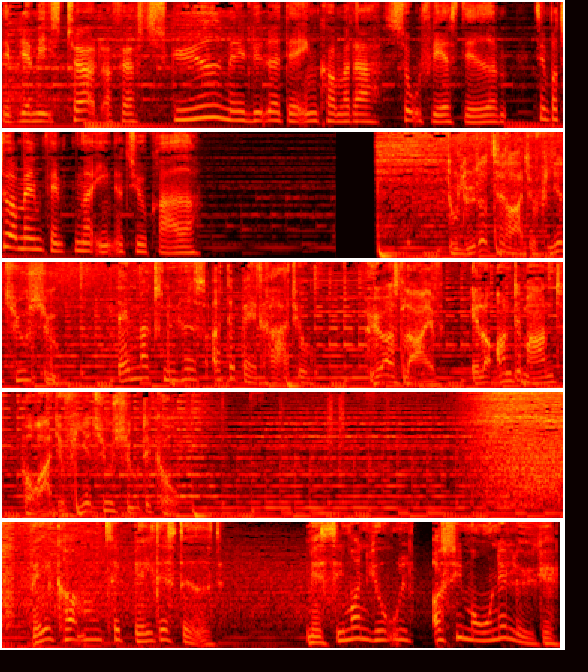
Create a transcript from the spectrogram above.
Det bliver mest tørt og først skyet, men i løbet af dagen kommer der sol flere steder. Temperatur mellem 15 og 21 grader. Du lytter til Radio 24 /7. Danmarks nyheds- og debatradio. Hør os live eller on demand på radio247.dk. Velkommen til Bæltestedet med Simon Jul og Simone Lykke.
